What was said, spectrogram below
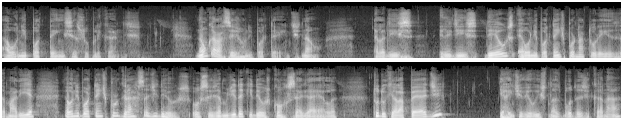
a onipotência suplicante. Não que ela seja onipotente, não. Ela diz ele diz: Deus é onipotente por natureza, Maria é onipotente por graça de Deus. Ou seja, à medida que Deus concede a ela tudo o que ela pede, e a gente viu isso nas bodas de Caná,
